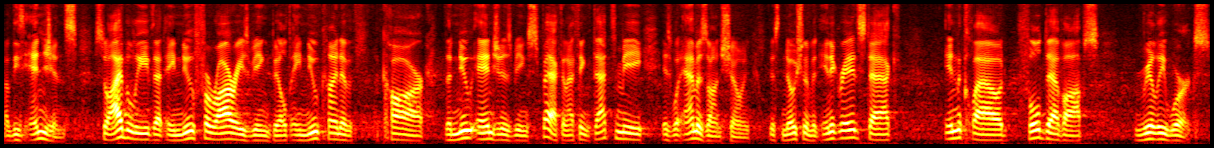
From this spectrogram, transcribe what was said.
of these engines. So I believe that a new Ferrari is being built, a new kind of car, the new engine is being specced, and I think that to me is what Amazon's showing. This notion of an integrated stack in the cloud, full DevOps, really works.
